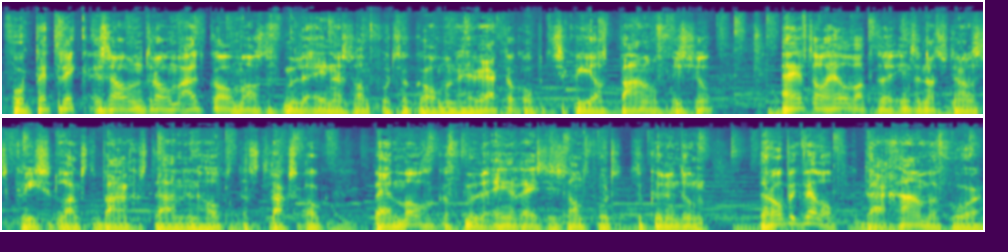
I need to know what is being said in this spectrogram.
Voor Patrick zou een droom uitkomen als de Formule 1 naar Zandvoort zou komen. Hij werkt ook op het circuit als baanofficial. Hij heeft al heel wat eh, internationale circuits langs de baan gestaan... en hoopt dat straks ook bij een mogelijke Formule 1 race in Zandvoort te kunnen doen. Daar hoop ik wel op, daar gaan we voor.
